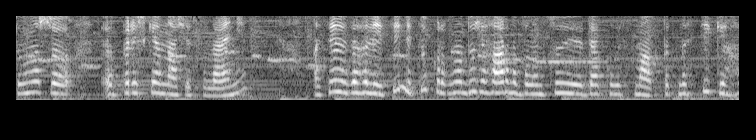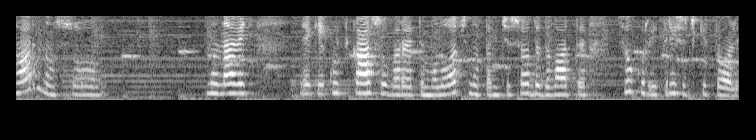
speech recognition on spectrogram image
Тому що е, пиріжки наші солені, а сіль взагалі сіль цукор воно дуже гарно балансує деколи смак. Так настільки гарно, що ну, навіть як якусь кашу варити молочну там, чи що додавати цукор і трішечки солі.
